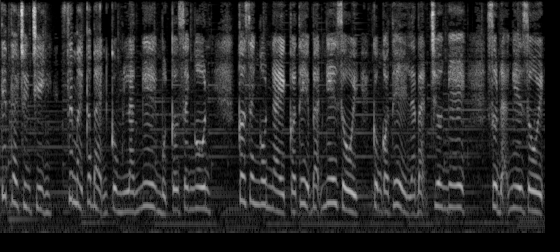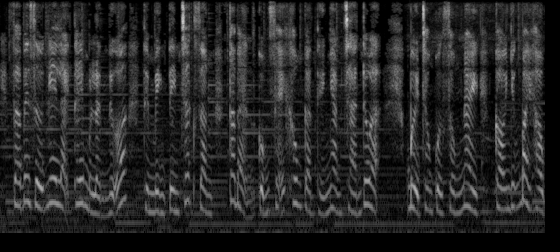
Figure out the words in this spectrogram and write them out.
Tiếp theo chương trình, xin mời các bạn cùng lắng nghe một câu danh ngôn. Câu danh ngôn này có thể bạn nghe rồi, cũng có thể là bạn chưa nghe. Dù đã nghe rồi và bây giờ nghe lại thêm một lần nữa thì mình tin chắc rằng các bạn cũng sẽ không cảm thấy nhàm chán đâu ạ. Bởi trong cuộc sống này có những bài học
